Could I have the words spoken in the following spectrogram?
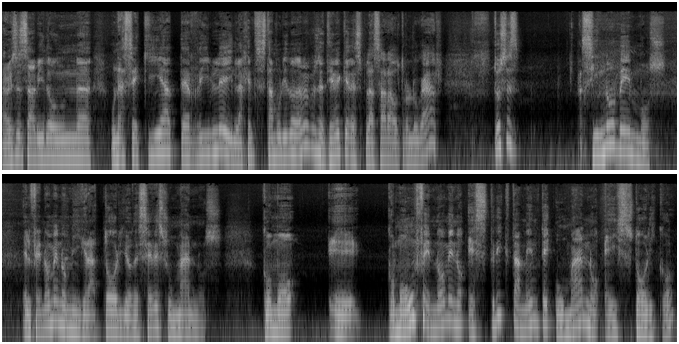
A veces ha habido una, una sequía terrible y la gente se está muriendo de hambre, pues se tiene que desplazar a otro lugar. Entonces, si no vemos el fenómeno migratorio de seres humanos como, eh, como un fenómeno estrictamente humano e histórico,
